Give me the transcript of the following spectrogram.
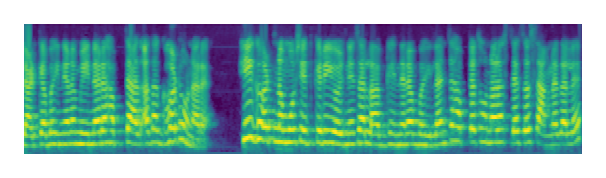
लाडक्या बहिणींना मिळणाऱ्या हप्त्यात आता घट होणार आहे. ही घट नमो शेतकरी योजनेचा लाभ घेणाऱ्या महिलांच्या हप्त्यात होणार असल्याचं सांगण्यात आलंय.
